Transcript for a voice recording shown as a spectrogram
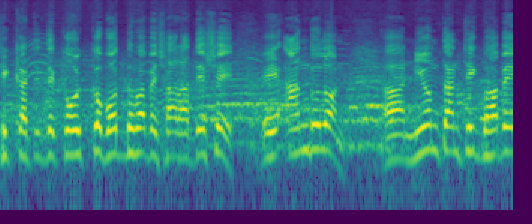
শিক্ষার্থীদেরকে ঐক্যবদ্ধভাবে সারা দেশে এই আন্দোলন নিয়মতান্ত্রিকভাবে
